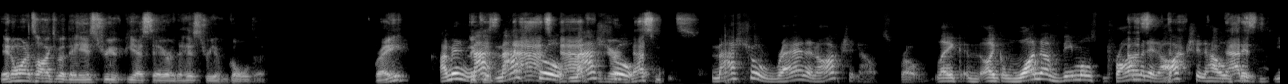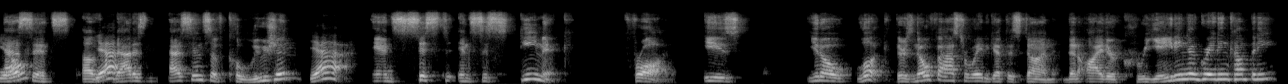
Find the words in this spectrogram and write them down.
They don't want to talk to you about the history of PSA or the history of Goldin, right? I mean, Ma- Mastro, Mastro, Mastro ran an auction house, bro. Like, like one of the most prominent that, auction houses. That is the essence know? of yeah. that is essence of collusion. Yeah, and syst- and systemic fraud is, you know, look, there's no faster way to get this done than either creating a grading company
